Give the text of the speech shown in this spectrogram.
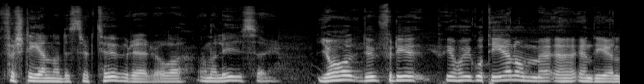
förstelnade strukturer och analyser. Ja, för det, vi har ju gått igenom eh, en del,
